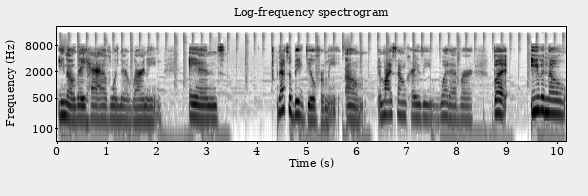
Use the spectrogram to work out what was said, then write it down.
you know, they have when they're learning. And that's a big deal for me. Um, it might sound crazy, whatever, but even though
